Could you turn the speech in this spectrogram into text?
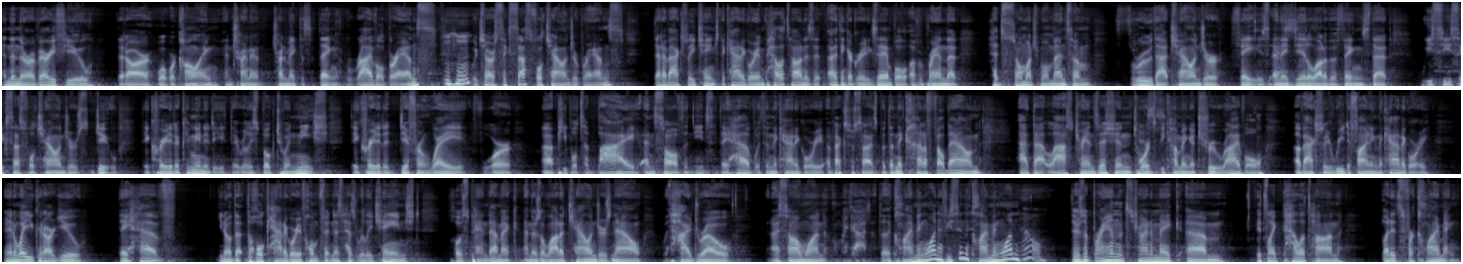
And then there are very few that are what we're calling and trying to trying to make this a thing, rival brands, mm-hmm. which are successful challenger brands that have actually changed the category. And Peloton is, I think, a great example of a brand that had so much momentum through that challenger phase, and they did a lot of the things that we see successful challengers do. They created a community. They really spoke to a niche. They created a different way for uh, people to buy and solve the needs that they have within the category of exercise. But then they kind of fell down at that last transition towards becoming a true rival of actually redefining the category. And in a way, you could argue they have, you know, the, the whole category of home fitness has really changed post pandemic. And there's a lot of challengers now with Hydrow. And I saw one, oh my God, the climbing one. Have you seen the climbing one? No. There's a brand that's trying to make, um, it's like Peloton, but it's for climbing.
